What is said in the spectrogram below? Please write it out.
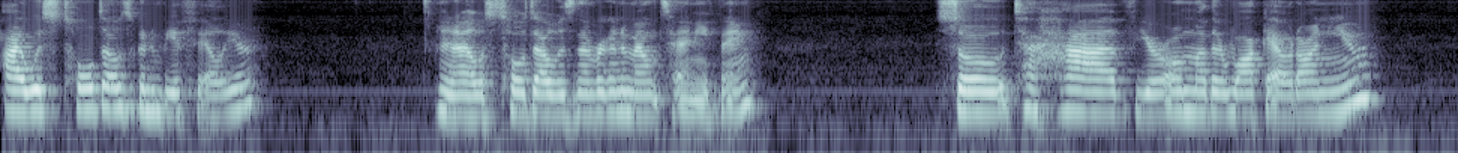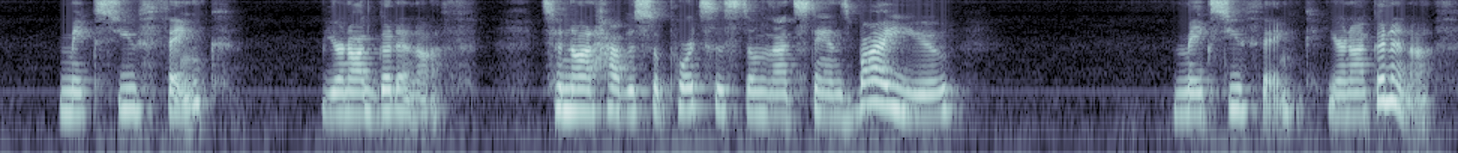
I was told I was going to be a failure and I was told I was never going to amount to anything. So to have your own mother walk out on you makes you think you're not good enough. To not have a support system that stands by you makes you think you're not good enough.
